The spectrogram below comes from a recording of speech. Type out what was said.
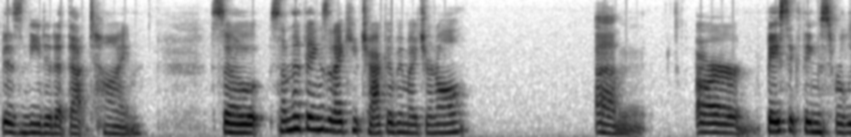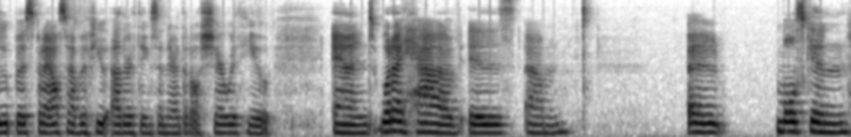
is needed at that time. So, some of the things that I keep track of in my journal um, are basic things for lupus, but I also have a few other things in there that I'll share with you. And what I have is um, a Moleskine.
